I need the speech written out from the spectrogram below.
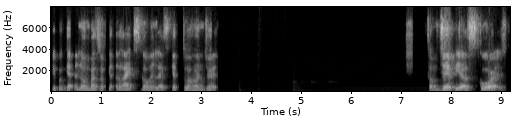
People get the numbers up, get the likes going. Let's get to 100. Some JPL scores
